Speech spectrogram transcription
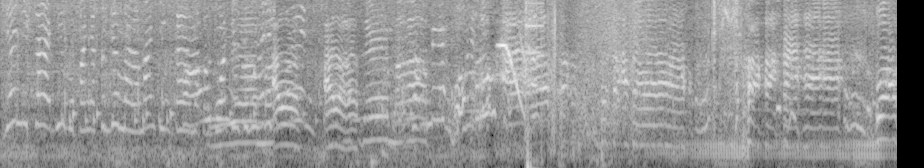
Dia nikah, dia bukannya kerja malah mancing kayak sama kebuannya Iya, juga Aduh, mancing. aduh, aduh. Oke, maaf. Bohong. Wah,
